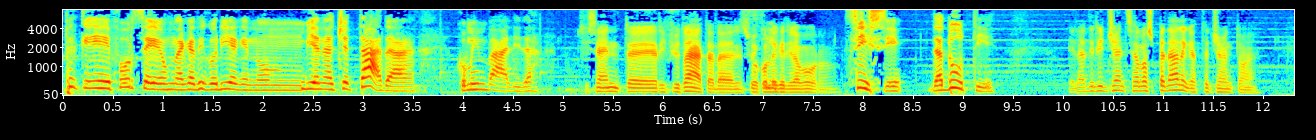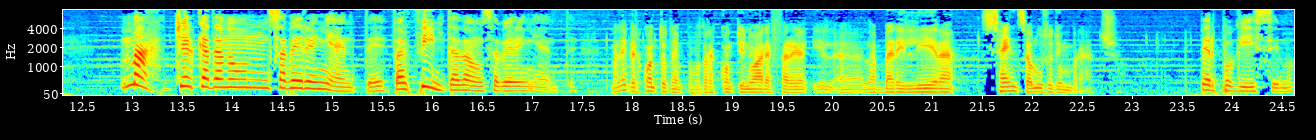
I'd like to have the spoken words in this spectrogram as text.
Perché forse è una categoria che non viene accettata come invalida. Si sente rifiutata dai suoi Sì. colleghi di lavoro? Sì, sì, da tutti. E la dirigenza all'ospedale che atteggiamento è? Ma cerca da non sapere niente, far finta da non sapere niente. Ma lei per quanto tempo potrà continuare a fare il- eh, la barelliera senza l'uso di un braccio? Per pochissimo.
